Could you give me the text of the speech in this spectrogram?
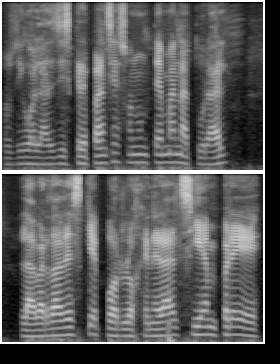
pues digo, las discrepancias son un tema natural. La verdad es que por lo general siempre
